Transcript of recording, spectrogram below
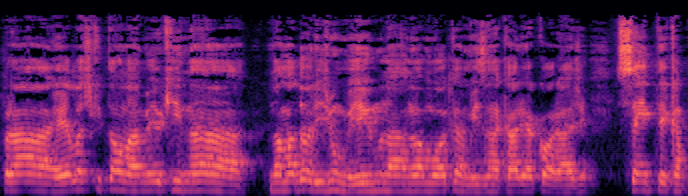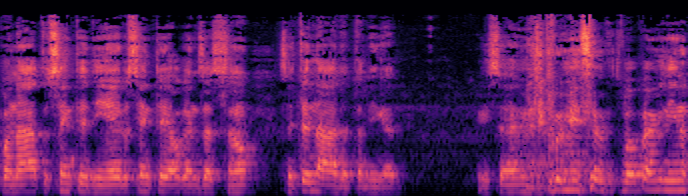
para elas que estão lá meio que na, no amadorismo mesmo, na, no amor à camisa, na cara e a coragem, sem ter campeonato, sem ter dinheiro, sem ter organização, sem ter nada, tá ligado? Isso é meu depoimento sobre o futebol feminino.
